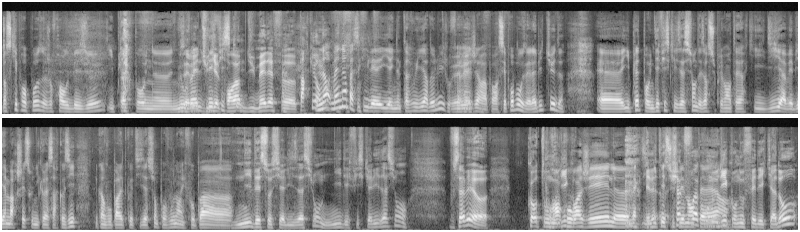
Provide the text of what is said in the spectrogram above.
Dans ce qu'il propose, Geoffroy Roux Bézieux, il plaide pour une nouvelle Vous avez étudié le programme du MEDEF euh, par cœur Non, mais non, parce qu'il y a une interview hier de lui, je vous fais réagir par rapport à ses propos, vous avez l'habitude. Euh, il plaide pour une défiscalisation des heures supplémentaires, qui dit avait bien marché sous Nicolas Sarkozy, mais quand vous parlez de cotisation, pour vous, non, il ne faut pas... Ni désocialisation, ni défiscalisation. Vous savez, euh, quand on pour encourager l'activité supplémentaire... Chaque fois qu'on nous dit qu'on nous fait des cadeaux,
